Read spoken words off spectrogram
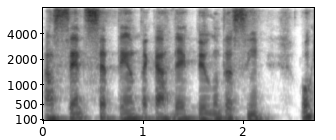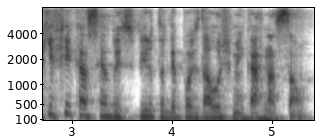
a 170, Kardec pergunta assim: o que fica sendo o espírito depois da última encarnação?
